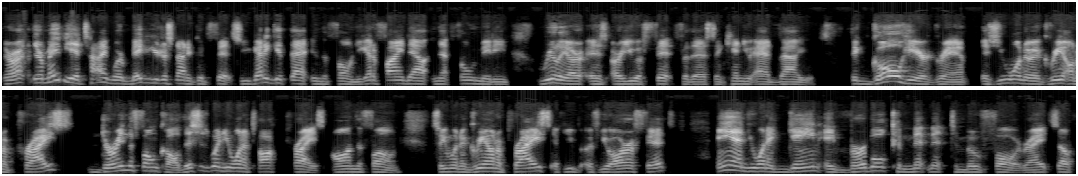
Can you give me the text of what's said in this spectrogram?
There are there may be a time where maybe you're just not a good fit. So you got to get that in the phone. You got to find out in that phone meeting, really, are is are you a fit for this, and can you add value? The goal here, Grant, is you want to agree on a price during the phone call. This is when you want to talk price on the phone. So you want to agree on a price if you if you are a fit, and you want to gain a verbal commitment to move forward, right? So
